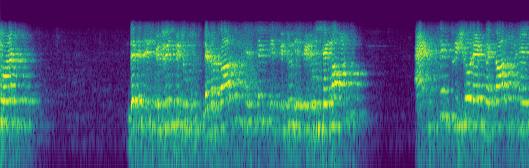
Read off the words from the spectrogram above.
Shown this is sp2 sp2 that the carbon has six sp2 sp2 sigma bond and since we showed that the carbon has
